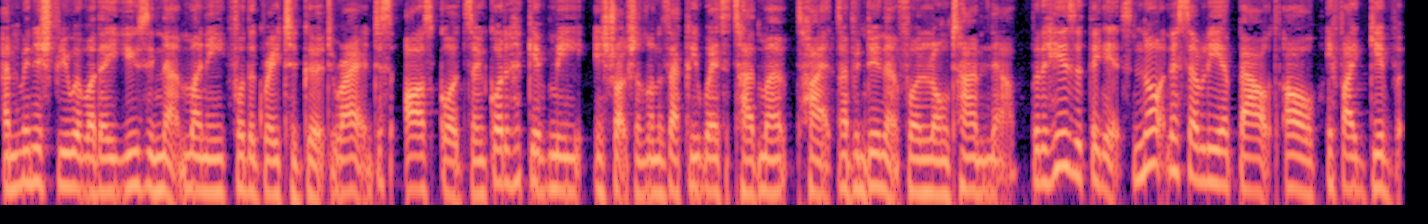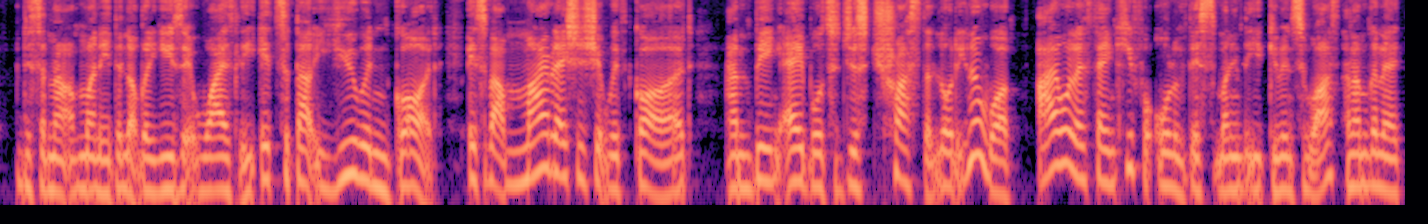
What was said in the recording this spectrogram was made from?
a ministry where they're using that money for the greater good, right? Just ask God. So God give me instructions on exactly where to tithe my tithe. I've been doing that for a long time now. But here's the thing. It's not necessarily about, oh, if I give this amount of money, they're not going to use it wisely. It's about you and God. It's about my relationship with God and being able to just trust the Lord, you know what? I want to thank you for all of this money that you've given to us. And I'm going to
